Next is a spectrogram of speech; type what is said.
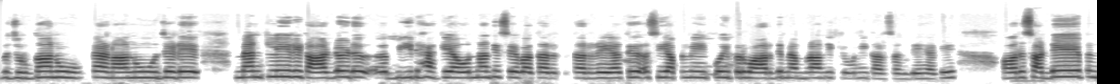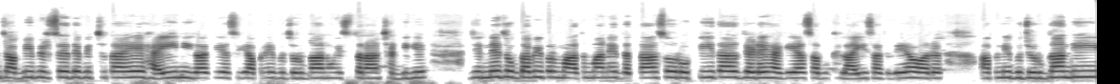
ਬਜ਼ੁਰਗਾਂ ਨੂੰ, ਭੈਣਾਂ ਨੂੰ, ਜਿਹੜੇ ਮੈਂਟਲੀ ਰਿਟਾਰਡਡ ਵੀਰ ਹੈਗੇ ਆ, ਉਹਨਾਂ ਦੀ ਸੇਵਾ ਕਰ ਕਰ ਰਹੇ ਆ ਤੇ ਅਸੀਂ ਆਪਣੇ ਕੋਈ ਪਰਿਵਾਰ ਦੇ ਮੈਂਬਰਾਂ ਦੀ ਕਿਉਂ ਨਹੀਂ ਕਰ ਸਕਦੇ ਹੈਗੇ। ਔਰ ਸਾਡੇ ਪੰਜਾਬੀ ਵਿਰਸੇ ਦੇ ਵਿੱਚ ਤਾਂ ਇਹ ਹੈ ਹੀ ਨਹੀਂਗਾ ਕਿ ਅਸੀਂ ਆਪਣੇ ਬਜ਼ੁਰਗਾਂ ਨੂੰ ਇਸ ਤਰ੍ਹਾਂ ਛੱਡੀਏ। ਜਿੰਨੇ ਜੋਗਾ ਵੀ ਪ੍ਰਮਾਤਮਾ ਨੇ ਦਿੱਤਾ, ਸੋ ਰੋਟੀ ਤਾਂ ਜਿਹੜੇ ਹੈਗੇ ਆ, ਸਭ ਖਿਲਾਈ ਸਕਦੇ ਆ। ਔਰ ਆਪਣੇ ਬਜ਼ੁਰਗਾਂ ਦੀ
